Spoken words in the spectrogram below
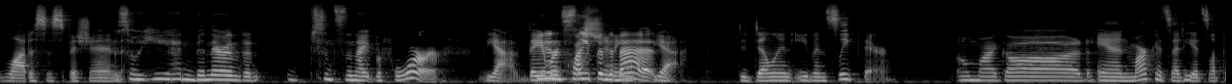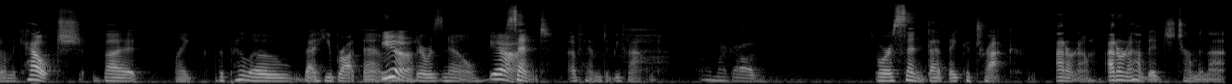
a lot of suspicion. So he hadn't been there in the, since the night before. Yeah, they He were didn't sleep in the bed. Yeah, did Dylan even sleep there? Oh my god. And Mark had said he had slept on the couch, but like the pillow that he brought them, Yeah. there was no Yeah. scent of him to be found, Oh my god. or a scent that they could track. I don't know. I don't know how they determined that.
